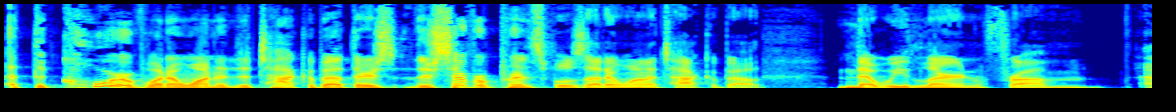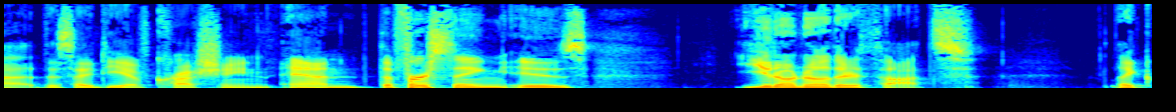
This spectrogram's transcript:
at the core of what I wanted to talk about. There's there's several principles that I want to talk about that we learn from uh, this idea of crushing. And the first thing is you don't know their thoughts. Like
